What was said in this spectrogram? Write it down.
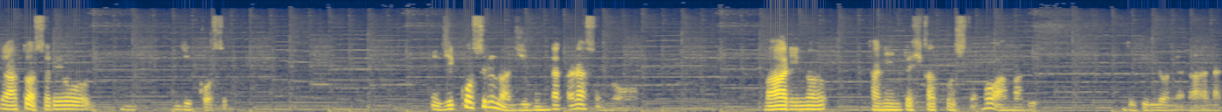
で、あとはそれを実行する。実行するのは自分だから、その、周りの他人と比較をしてもあまりできるようにはならない。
